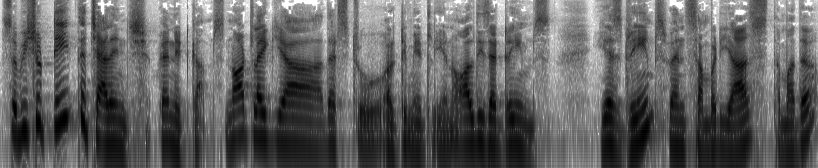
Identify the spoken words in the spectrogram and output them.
So we should take the challenge when it comes. Not like, yeah, that's true, ultimately. You know, all these are dreams. Yes, dreams when somebody asks the mother,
